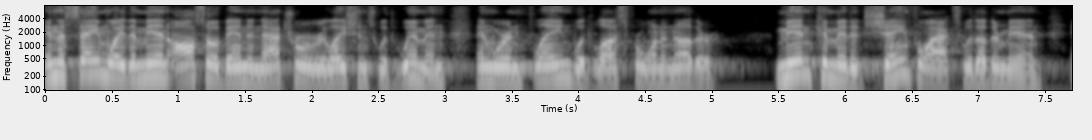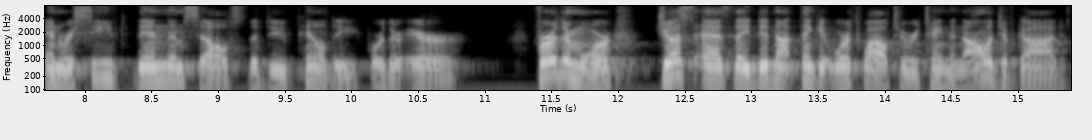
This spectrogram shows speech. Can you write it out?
In the same way, the men also abandoned natural relations with women and were inflamed with lust for one another. Men committed shameful acts with other men and received then themselves the due penalty for their error. Furthermore, just as they did not think it worthwhile to retain the knowledge of God,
